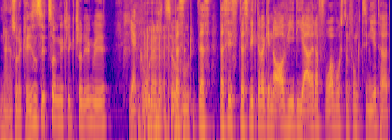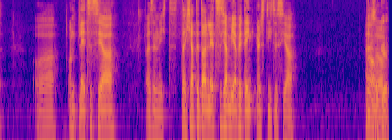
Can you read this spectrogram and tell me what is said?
Naja, so eine Krisensitzung klingt schon irgendwie ja, gut, nicht so das, gut. Das, das, ist, das wirkt aber genau wie die Jahre davor, wo es dann funktioniert hat. Äh, und letztes Jahr, weiß ich nicht, ich hatte da letztes Jahr mehr Bedenken als dieses Jahr. Ah, also, ah, okay.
